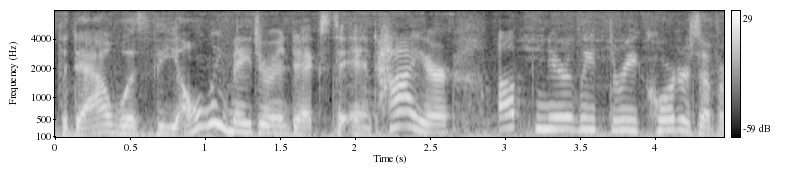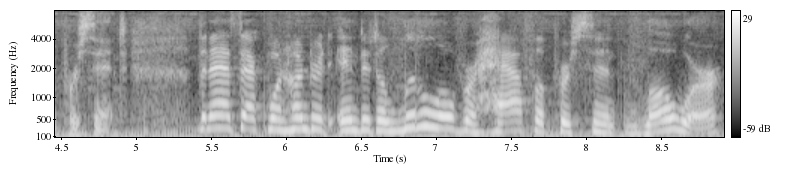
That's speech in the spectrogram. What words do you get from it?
The Dow was the only major index to end higher, up nearly three quarters of a percent. The Nasdaq 100 ended a little over half a percent lower,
